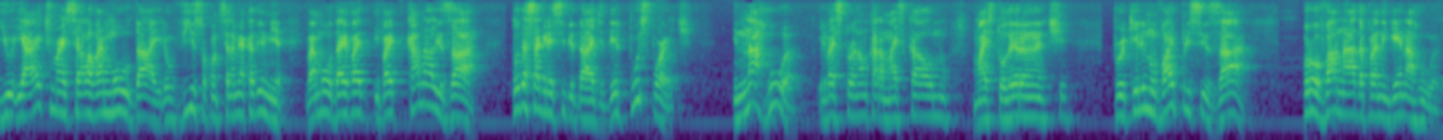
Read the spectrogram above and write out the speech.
e, e, a arte marcial ela vai moldar ele. Eu vi isso acontecer na minha academia. Vai moldar e vai, e vai canalizar toda essa agressividade dele pro esporte. E na rua, ele vai se tornar um cara mais calmo, mais tolerante, porque ele não vai precisar provar nada para ninguém na rua.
